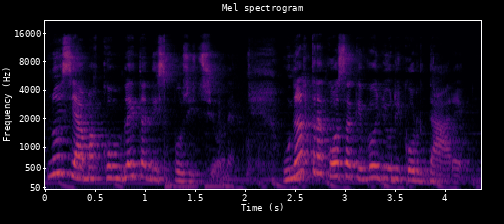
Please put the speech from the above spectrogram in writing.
noi siamo a completa disposizione. Un'altra cosa che voglio ricordare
